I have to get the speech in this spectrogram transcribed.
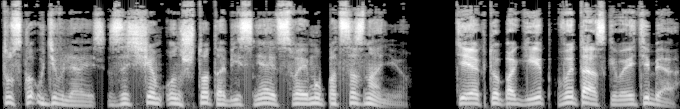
тускло удивляясь, зачем он что-то объясняет своему подсознанию. Те, кто погиб, вытаскивая тебя,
